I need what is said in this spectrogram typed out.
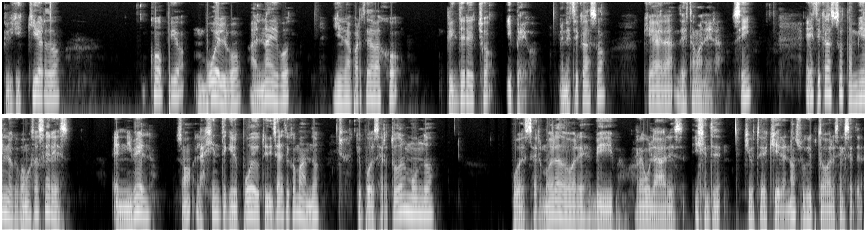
Clic izquierdo. Copio. Vuelvo al Nightbot. Y en la parte de abajo clic derecho y pego. En este caso quedará de esta manera, ¿sí? En este caso también lo que podemos hacer es, el nivel, la gente que puede utilizar este comando, que puede ser todo el mundo, puede ser moderadores, VIP, regulares y gente que ustedes quieran, ¿no? suscriptores, etc.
